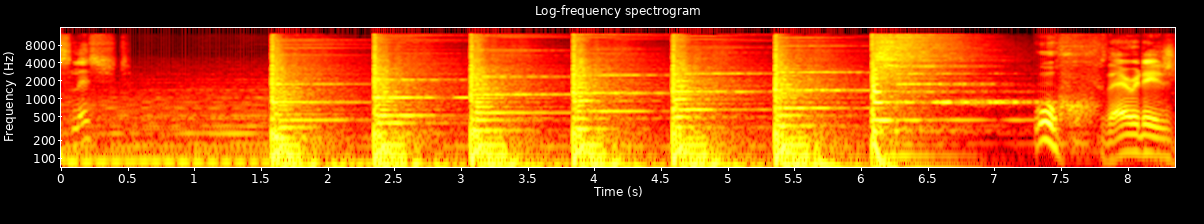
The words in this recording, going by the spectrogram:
This list? Oh, there it is.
